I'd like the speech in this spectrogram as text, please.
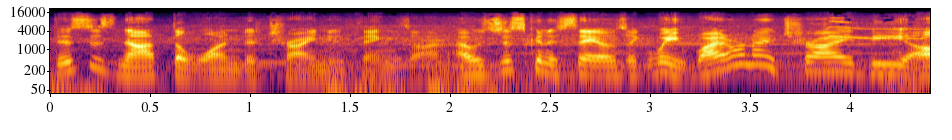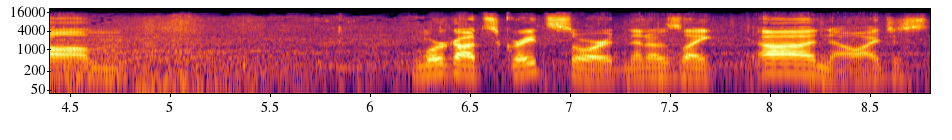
this is not the one to try new things on. I was just gonna say, I was like, wait, why don't I try the, um... Morgott's Greatsword? And then I was like, uh, no, I just...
